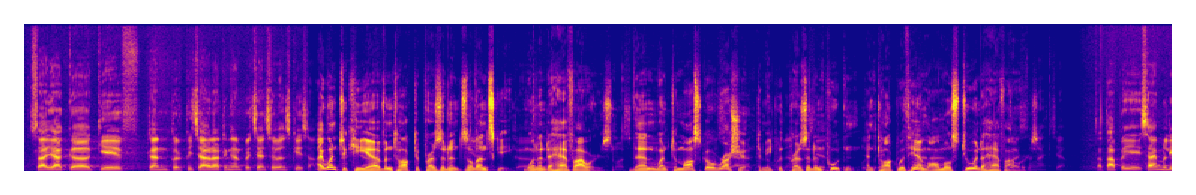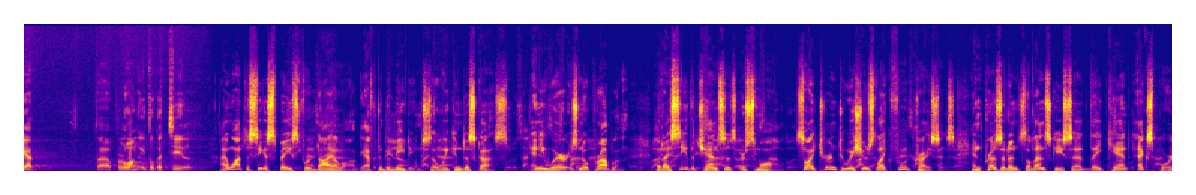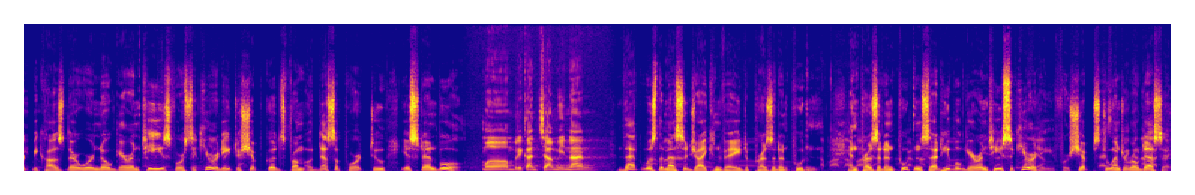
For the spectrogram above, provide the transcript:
saya ke Kiev dan berbicara dengan Presiden Zelensky. I went to Kiev and talked to President Zelensky, one and a half hours. Then went to Moscow, Russia, to meet with President Putin and talked with him almost two and a half hours. Tetapi saya melihat uh, peluang itu kecil. I want to see a space for dialogue after the meeting so we can discuss. Anywhere is no problem, but I see the chances are small. So I turned to issues like food crisis, and President Zelensky said they can't export because there were no guarantees for security to ship goods from Odessa port to Istanbul. That was the message I conveyed to President Putin. And President Putin said he will guarantee security for ships to enter Odessa.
